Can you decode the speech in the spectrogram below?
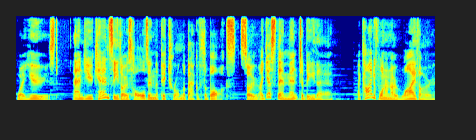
were used. And you can see those holes in the picture on the back of the box, so I guess they're meant to be there. I kind of want to know why though.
